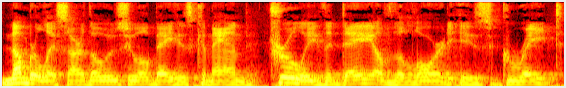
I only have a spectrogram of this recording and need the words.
Numberless are those who obey his command. Truly, the day of the Lord is great,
